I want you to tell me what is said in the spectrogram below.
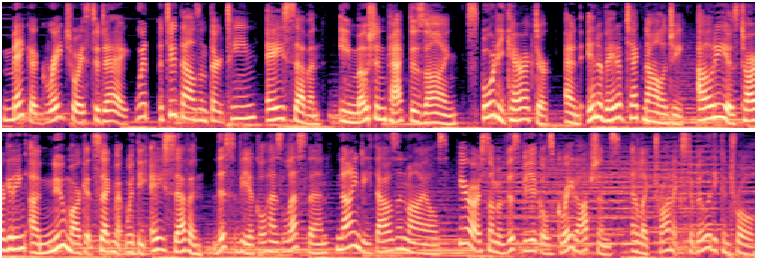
Make a great choice today with the 2013 A7. Emotion packed design, sporty character, and innovative technology. Audi is targeting a new market segment with the A7. This vehicle has less than 90,000 miles. Here are some of this vehicle's great options electronic stability control,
